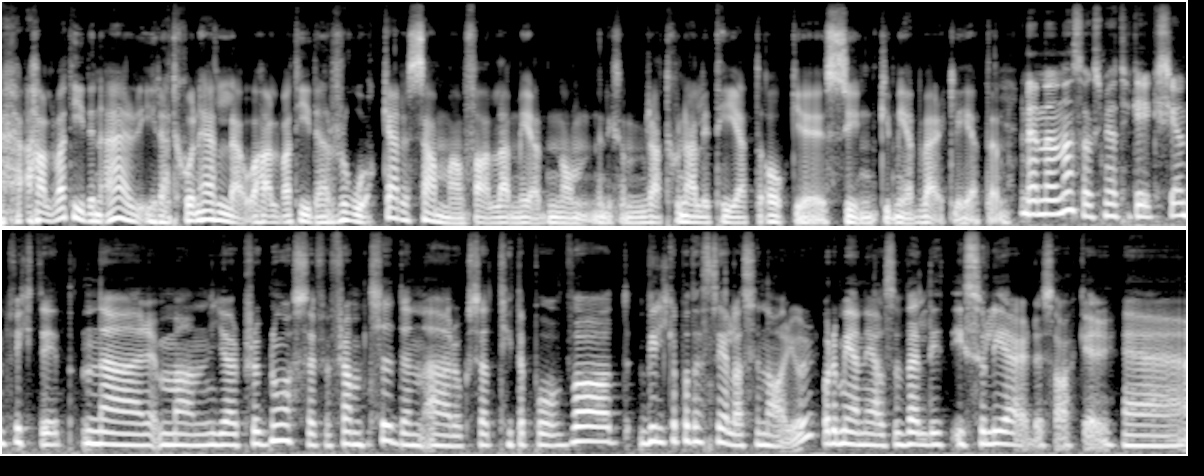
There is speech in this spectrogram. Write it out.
halva tiden är irrationella och halva tiden råkar sammanfalla med någon liksom, rationalitet och eh, synk med verkligheten. En annan sak som jag tycker är extremt viktigt när man gör prognoser för framtiden är också att titta på vad, vilka potentiella scenarier, och då menar jag alltså väldigt isolerade saker, eh,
